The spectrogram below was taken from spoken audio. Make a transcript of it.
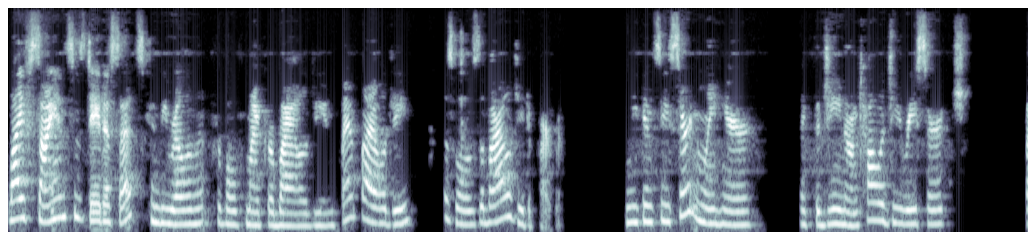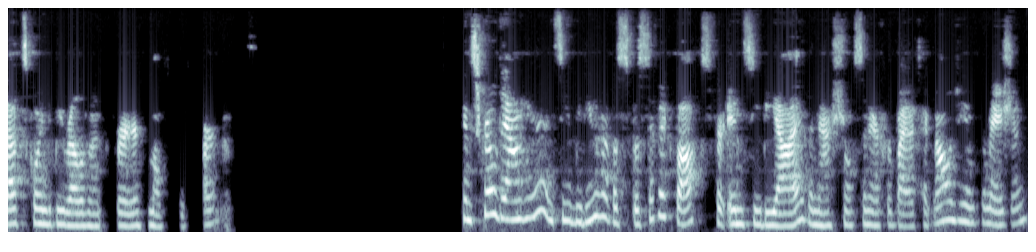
Life sciences data sets can be relevant for both microbiology and plant biology, as well as the biology department. And you can see certainly here, like the gene ontology research, that's going to be relevant for multiple departments can scroll down here and see we do have a specific box for NCBI, the National Center for Biotechnology Information.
